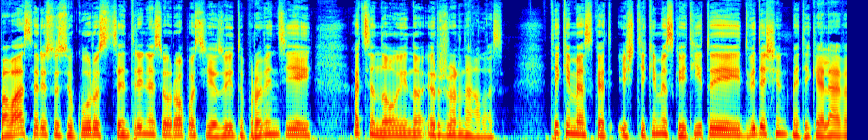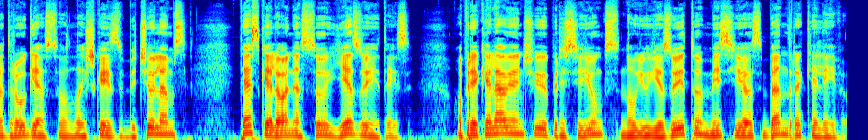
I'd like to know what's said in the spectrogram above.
Pavasarį susikūrus Centrinės Europos jėzuitų provincijai atsinaujino ir žurnalas. Tikimės, kad ištikimi skaitytojai 20 metį keliavę draugė su laiškais bičiuliams tęs kelionę su jėzuitais, o prie keliaujančiųjų prisijungs naujų jėzuitų misijos bendra keleivių.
